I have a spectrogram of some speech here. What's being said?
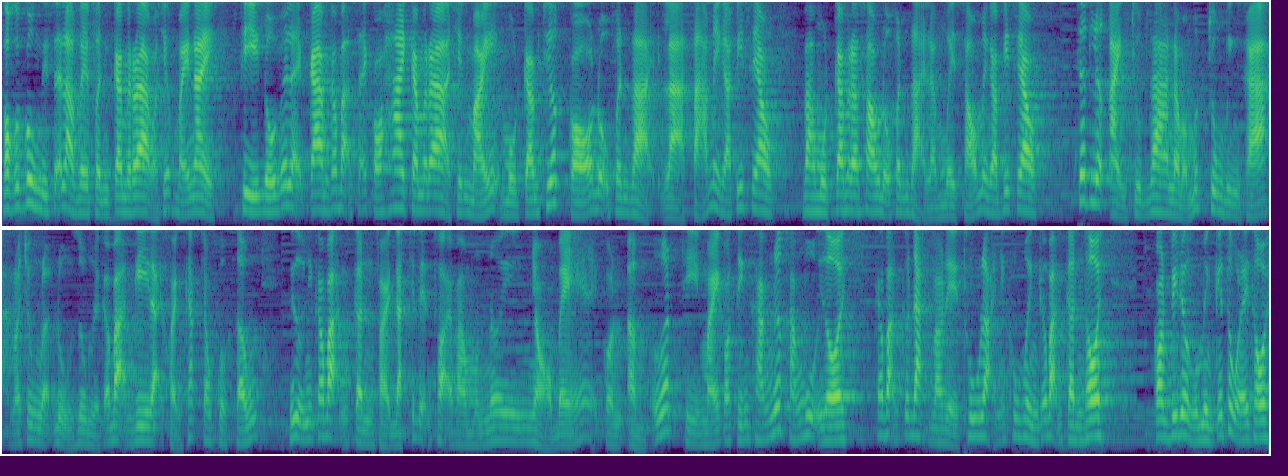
Và cuối cùng thì sẽ là về phần camera của chiếc máy này. Thì đối với lại cam các bạn sẽ có hai camera ở trên máy. Một cam trước có độ phân giải là 8 megapixel Và một camera sau độ phân giải là 16 megapixel. Chất lượng ảnh chụp ra nằm ở mức trung bình khá Nói chung là đủ dùng để các bạn ghi lại khoảnh khắc trong cuộc sống Ví dụ như các bạn cần phải đặt chiếc điện thoại vào một nơi nhỏ bé còn ẩm ướt Thì máy có tính kháng nước kháng bụi rồi Các bạn cứ đặt vào để thu lại những khung hình các bạn cần thôi còn video của mình kết thúc ở đây thôi.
